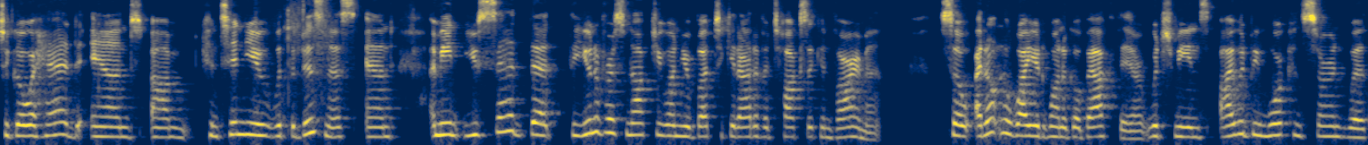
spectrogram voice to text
to go ahead and um, continue with the business. And I mean, you said that the universe knocked you on your butt to get out of a toxic environment. So I don't know why you'd want to go back there, which means I would be more concerned with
